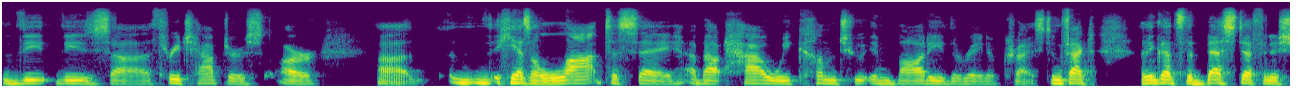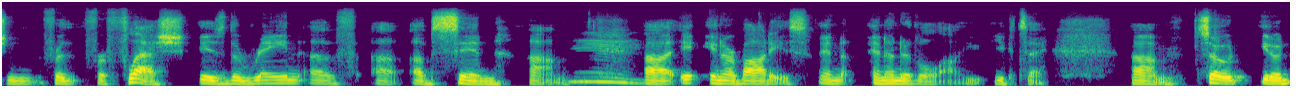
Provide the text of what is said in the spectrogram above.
the, these uh, three chapters are, uh, he has a lot to say about how we come to embody the reign of Christ. In fact, I think that's the best definition for, for flesh is the reign of, uh, of sin um, mm. in our bodies and, and under the law, you, you could say. Um, so you know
